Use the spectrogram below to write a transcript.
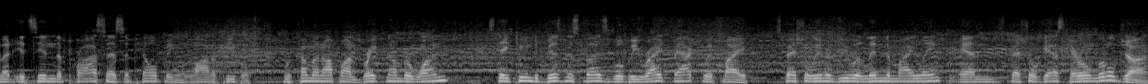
but it's in the process of helping a lot of people. We're coming up on break number one. Stay tuned to Business Buzz. We'll be right back with my special interview with Linda Mylink and special guest Harold Littlejohn.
